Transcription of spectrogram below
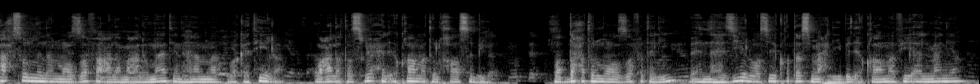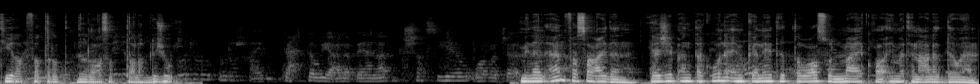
أحصل من الموظفة على معلومات هامة وكثيرة وعلى تصريح الإقامة الخاص بي وضحت الموظفة لي بأن هذه الوثيقة تسمح لي بالإقامة في ألمانيا طيلة فترة دراسة طلب لجوئي. من الآن فصاعدا يجب أن تكون إمكانية التواصل معي قائمة على الدوام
